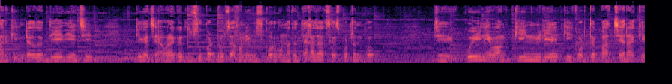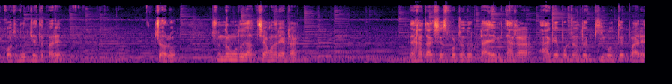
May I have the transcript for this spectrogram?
আর কিংটাকে তো দিয়েই দিয়েছি, ঠিক আছে? আমরা কিন্তু সুপার ট্রুপস এখন ইউজ করব না, তো দেখা যাক শেষ পর্যন্ত যে কুইন এবং কিং মিলিয়ে কি করতে পারছে, এরা কি কতদূর যেতে পারে। চলো, সুন্দর মতো যাচ্ছে আমাদের অ্যাটাক দেখা যাক শেষ পর্যন্ত টাইম থাকার আগে পর্যন্ত কি হতে পারে।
